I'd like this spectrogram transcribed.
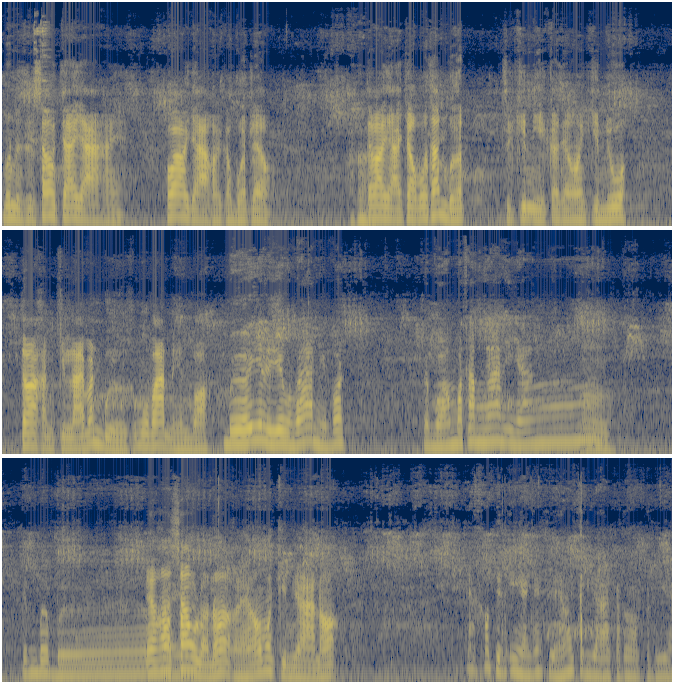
มือนี่สิเศร้าใจยาให้เพราะว่ายาข่อยกับเบิร์ดแล้ว แต่ว่ายาเจ้าบ่ท่านเบิร์ด สิกินอีกก็จะให้กินอยู่แต่ว่าขันกินหลายมันเบื่อคือเมื่อวานนี่เห็นบ่เบื่ออีหลีหมู่บ้านนี่บ่สมองบ่ทำงานอีหยังอืมเป็นเบื่อเบื่อเนี่ยเขาเศร้าแล้วเนาะก็ให้เขามากินยาเนาะแต่เขาเป็นอีหยังจังสิให้เขากินยากระดอกกระเดีย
